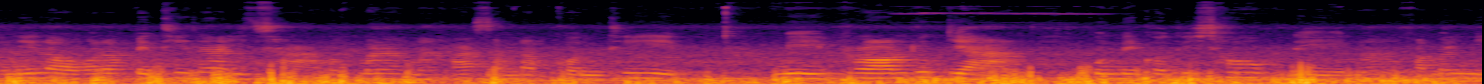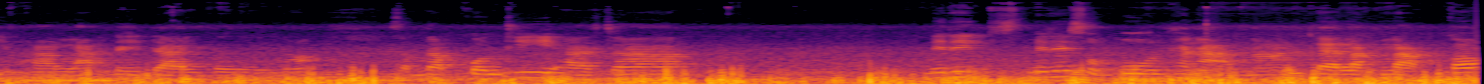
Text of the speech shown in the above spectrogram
อันนี้เราก็เป็นที่น่าอิจฉามากๆนะคะสำหรับคนที่มีพร้อมทุกอย่าง คุณเป็นคนที่โชคดีมากค่ะไม่มีภาระใด ๆเลยเนาะสำหรับคนที่อาจจะไม่ได้ไม่ได้สมบูรณ์ขนาดนั้น แต่หลักๆก็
